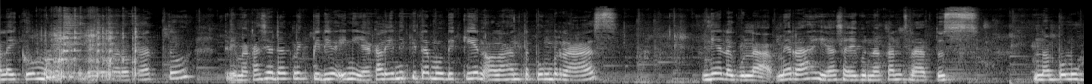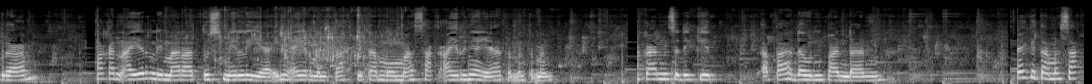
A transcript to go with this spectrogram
Assalamualaikum warahmatullahi wabarakatuh. Terima kasih udah klik video ini ya. Kali ini kita mau bikin olahan tepung beras. Ini ada gula merah ya Saya gunakan 160 gram. Makan air 500 ml ya Ini air mentah. Kita mau masak airnya ya teman-teman. Makan sedikit apa daun pandan. Oke kita masak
